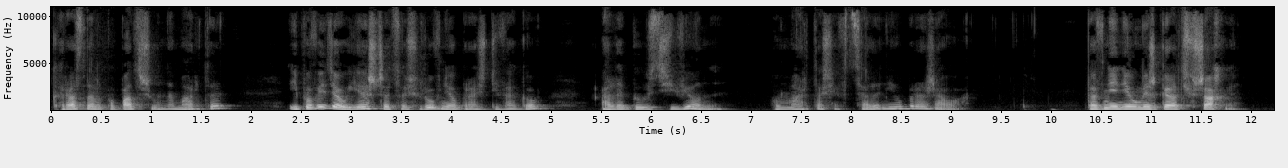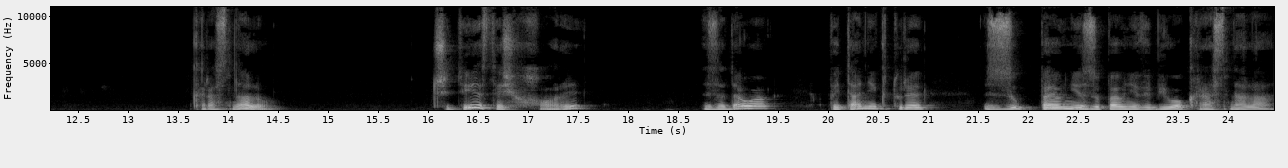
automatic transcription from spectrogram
Krasnal popatrzył na Martę i powiedział jeszcze coś równie obraźliwego, ale był zdziwiony, bo Marta się wcale nie obrażała. Pewnie nie umiesz grać w szachy. Krasnalu, czy ty jesteś chory? Zadała pytanie, które zupełnie, zupełnie wybiło Krasnala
